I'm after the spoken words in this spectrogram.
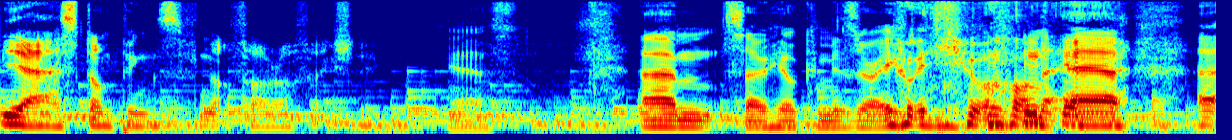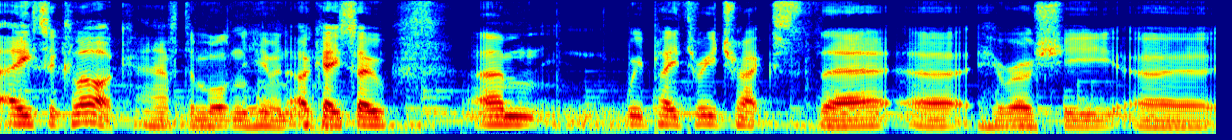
Yeah, stomping's not far off actually. Yes. Um, so he'll commiserate with you on air at 8 o'clock after More Than Human. Okay, so um, we play three tracks there. Uh, Hiroshi uh,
